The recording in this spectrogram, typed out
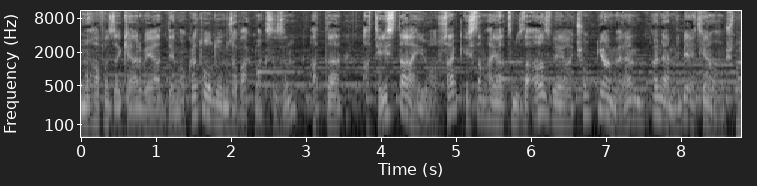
muhafazakar veya demokrat olduğumuza bakmaksızın hatta ateist dahi olsak İslam hayatımızda az veya çok yön veren önemli bir etken olmuştur.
